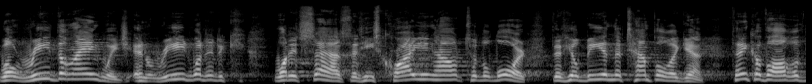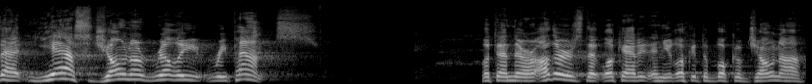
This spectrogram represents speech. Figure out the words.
well, read the language and read what it, what it says that he's crying out to the Lord, that he'll be in the temple again. Think of all of that. Yes, Jonah really repents. But then there are others that look at it and you look at the book of Jonah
